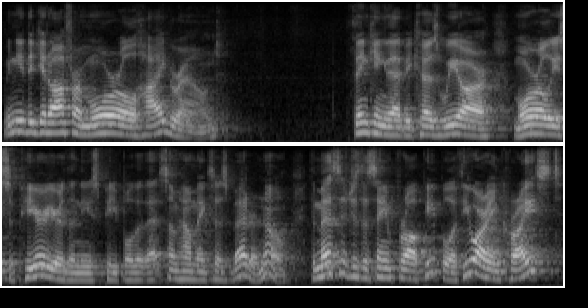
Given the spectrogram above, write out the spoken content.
We need to get off our moral high ground thinking that because we are morally superior than these people that that somehow makes us better. No, the message is the same for all people. If you are in Christ,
